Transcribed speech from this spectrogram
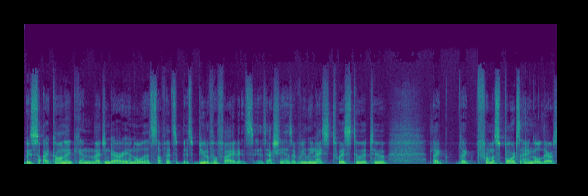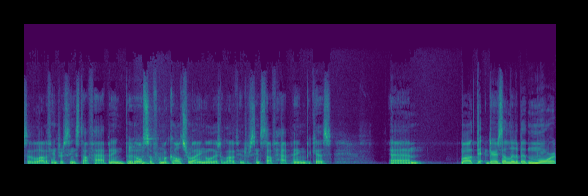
was iconic and legendary and all that stuff. It's it's a beautiful fight. It's it actually has a really nice twist to it too. Like like from a sports angle, there's a lot of interesting stuff happening, but also from a cultural angle, there's a lot of interesting stuff happening because um, well, th- there's a little bit more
